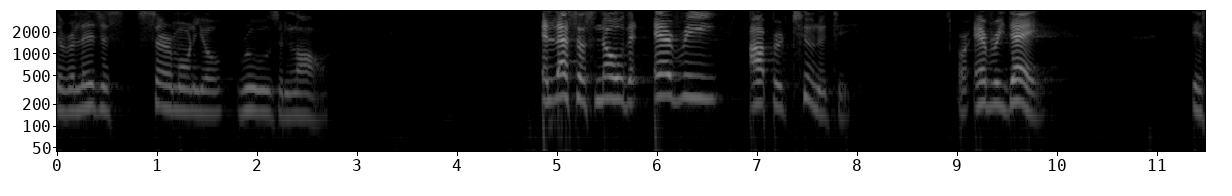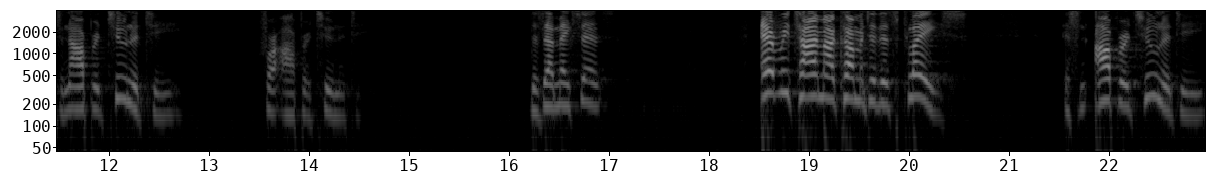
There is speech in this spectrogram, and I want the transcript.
the religious ceremonial rules and laws. It lets us know that every opportunity or every day is an opportunity for opportunity. Does that make sense? Every time I come into this place, it's an opportunity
